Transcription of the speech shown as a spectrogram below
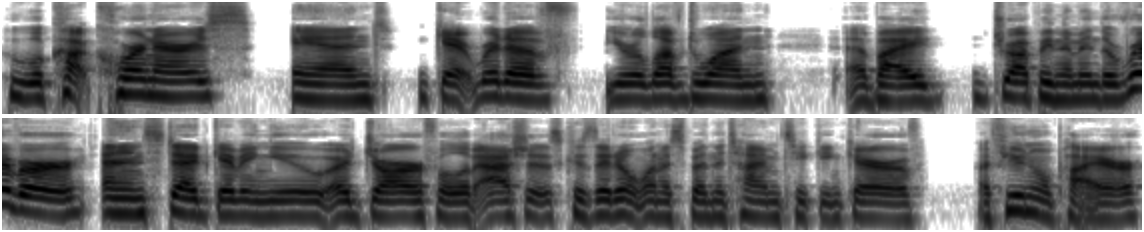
who will cut corners and get rid of your loved one uh, by dropping them in the river and instead giving you a jar full of ashes because they don't want to spend the time taking care of a funeral pyre.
